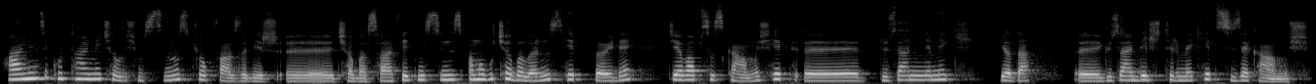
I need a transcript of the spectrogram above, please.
Hanenizi kurtarmaya çalışmışsınız. Çok fazla bir e, çaba sarf etmişsiniz. Ama bu çabalarınız hep böyle cevapsız kalmış. Hep e, düzenlemek ya da e, güzelleştirmek hep size kalmış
